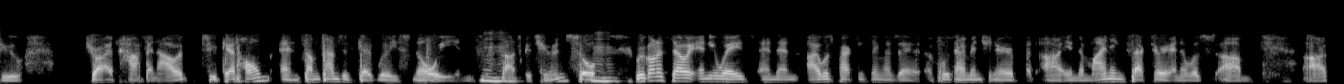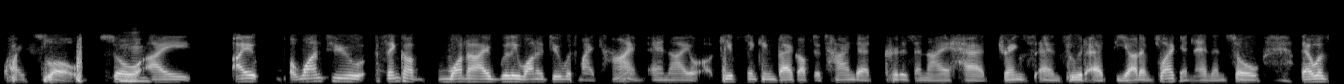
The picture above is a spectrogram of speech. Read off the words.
to drive half an hour to get home, and sometimes it gets really snowy in mm-hmm. Saskatoon. So mm-hmm. we're going to sell it anyways. And then I was practicing as a, a full time engineer, but uh, in the mining sector, and it was um, uh, quite slow. So mm-hmm. I I want to think of what I really want to do with my time. And I keep thinking back of the time that Curtis and I had drinks and food at the Yard and Flag. And, and then so that was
